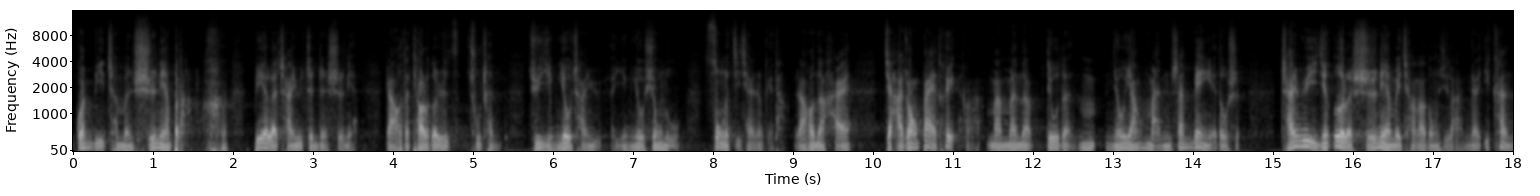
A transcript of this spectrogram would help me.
关闭城门十年不打，憋了单于整整十年。然后他挑了个日子出城去引诱单于，引诱匈奴，送了几千人给他。然后呢，还假装败退啊，慢慢的丢的牛羊满山遍野都是。单于已经饿了十年没抢到东西了，那一看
